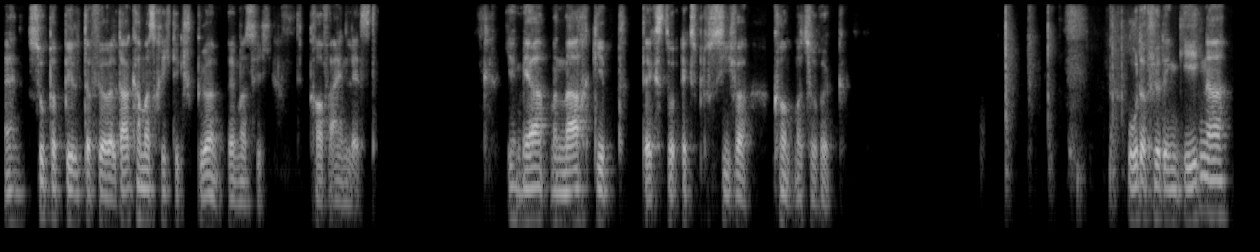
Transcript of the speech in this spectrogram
ein super Bild dafür, weil da kann man es richtig spüren, wenn man sich drauf einlässt. Je mehr man nachgibt, desto explosiver kommt man zurück. Oder für den Gegner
